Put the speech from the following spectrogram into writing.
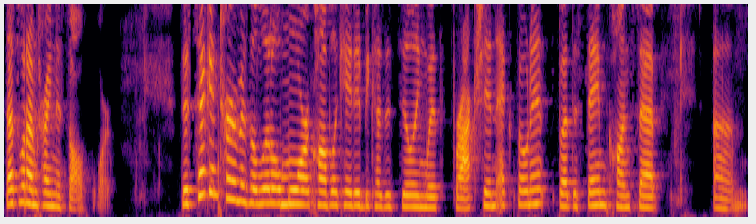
That's what I'm trying to solve for. The second term is a little more complicated because it's dealing with fraction exponents, but the same concept. Um,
